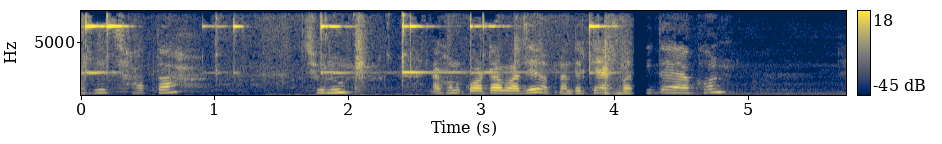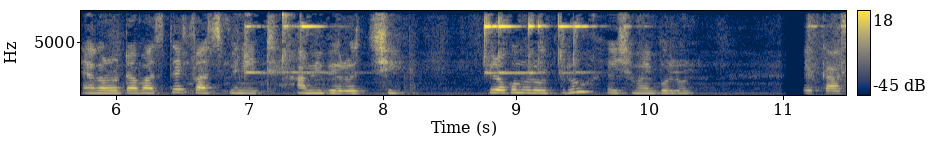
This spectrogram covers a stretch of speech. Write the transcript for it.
এই যে ছাতা। চলুন, এখন কটা বাজে? আপনাদেরকে একবার দিতে এখন। এগারোটা বাজতে পাঁচ মিনিট আমি বেরোচ্ছি। কীরকম রৌদ্রু? এই সময় বলুন। কাজ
